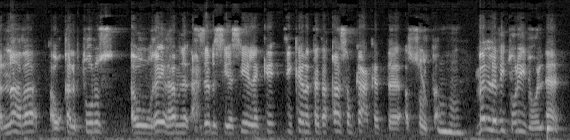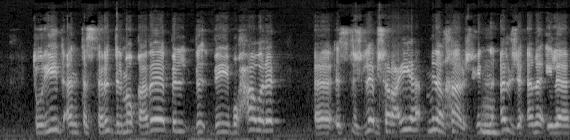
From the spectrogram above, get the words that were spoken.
النهضة أو قلب تونس أو غيرها من الأحزاب السياسية التي كانت تتقاسم كعكة السلطة. ما الذي تريده الآن؟ تريد أن تسترد الموقع هذا بمحاولة آه، استجلاب شرعية من الخارج. حين ألجأ أنا إلى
